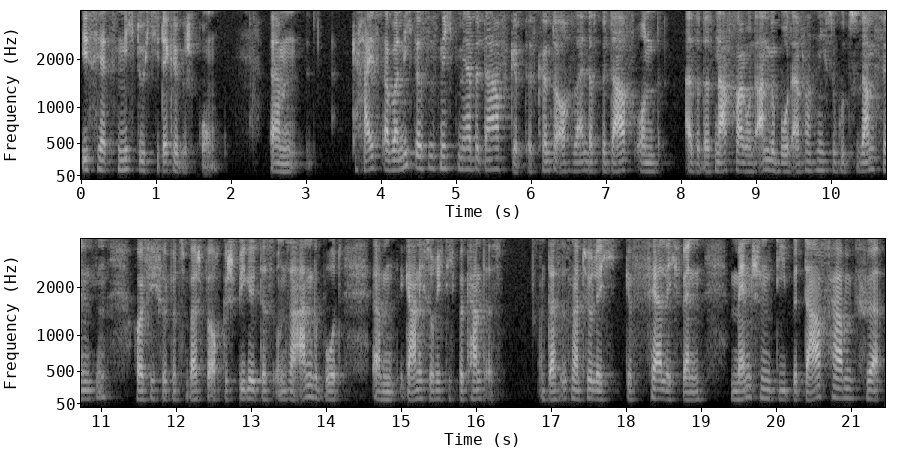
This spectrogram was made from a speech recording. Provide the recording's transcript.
ist jetzt nicht durch die Decke gesprungen. Ähm, heißt aber nicht, dass es nicht mehr Bedarf gibt. Es könnte auch sein, dass Bedarf und also das Nachfrage und Angebot einfach nicht so gut zusammenfinden. Häufig wird mir zum Beispiel auch gespiegelt, dass unser Angebot ähm, gar nicht so richtig bekannt ist. Und das ist natürlich gefährlich, wenn Menschen, die Bedarf haben für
